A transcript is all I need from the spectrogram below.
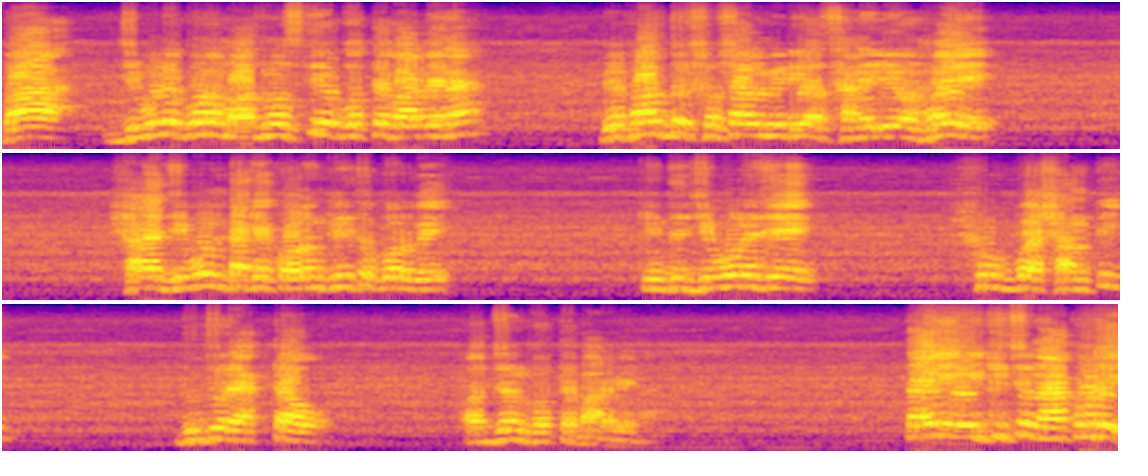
বা জীবনে কোনো মদমস্তিও করতে পারবে না। বেফালতু সোশ্যাল মিডিয়া স্থানীয় হয়ে সারা জীবনটাকে কলঙ্কৃত করবে। কিন্তু জীবনে যে সুখ বা শান্তি, দুটোর একটাও অর্জন করতে পারবে না। তাই এই কিছু না করে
